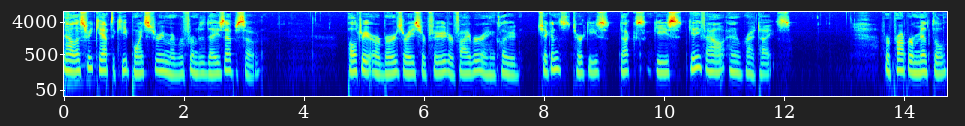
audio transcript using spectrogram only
Now let's recap the key points to remember from today's episode. Poultry or birds raised for food or fiber include chickens, turkeys, ducks, geese, guinea fowl, and ratites. For proper mental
